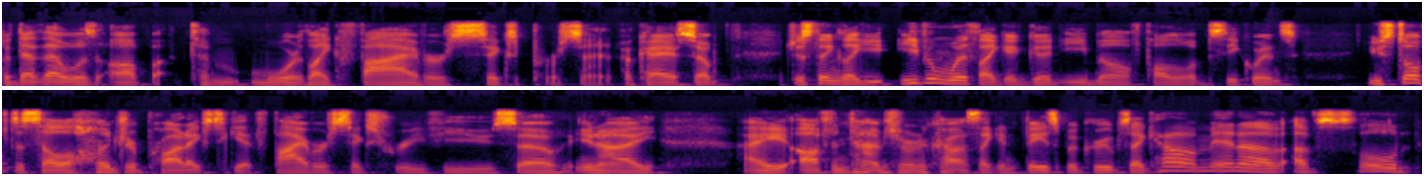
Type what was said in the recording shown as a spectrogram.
but that that was up to more like 5 or 6% okay so just think like you, even with like a good email follow-up sequence you still have to sell 100 products to get five or six reviews. So, you know, I, I oftentimes run across like in Facebook groups, like, oh man, I've, I've sold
